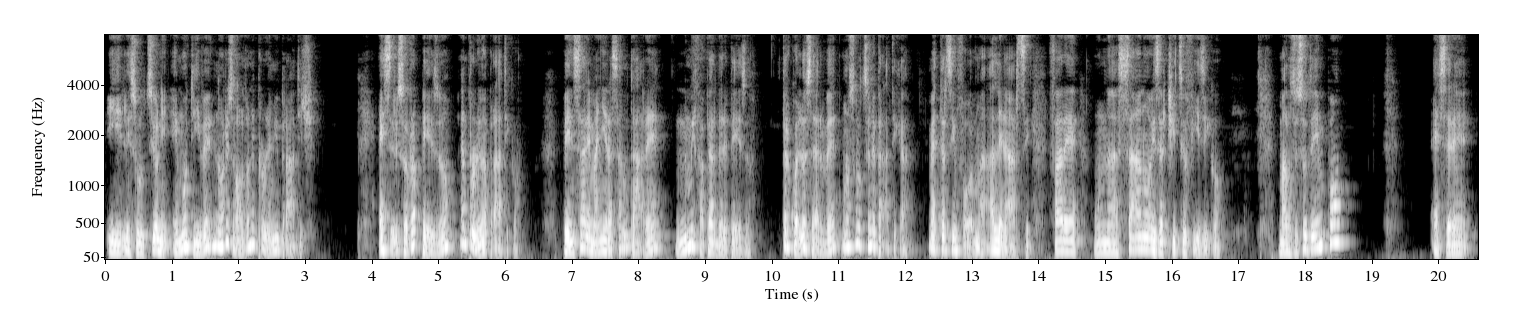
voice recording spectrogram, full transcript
I, le soluzioni emotive non risolvono i problemi pratici. Essere sovrappeso è un problema pratico. Pensare in maniera salutare non mi fa perdere peso. Per quello serve una soluzione pratica. Mettersi in forma, allenarsi, fare un sano esercizio fisico. Ma allo stesso tempo essere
